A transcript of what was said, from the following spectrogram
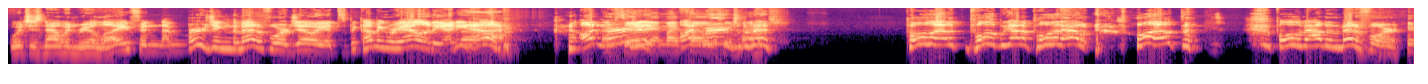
which is now in real life, and I'm merging the metaphor, Joey. It's becoming reality. I need Ah. help. Unmerge it. at my phone Unmerge the metaphor. Pull out. Pull. We gotta pull it out. pull out the. Pull them out of the metaphor.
